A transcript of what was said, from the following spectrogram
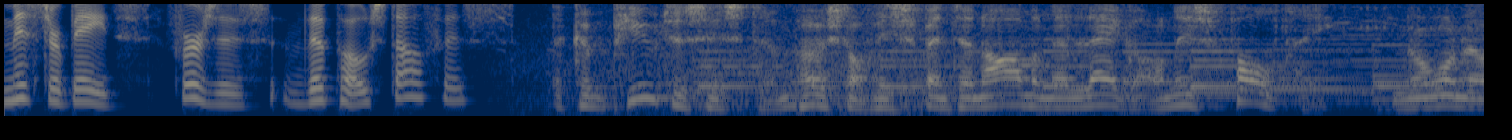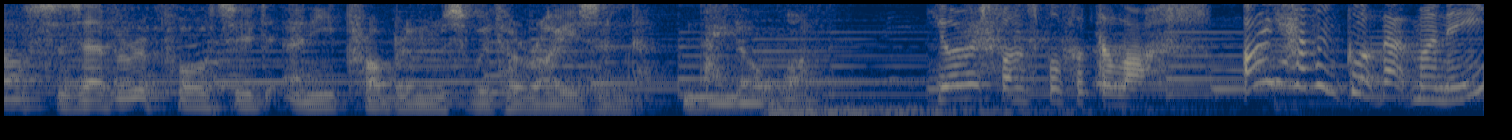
Mr. Bates versus The Post Office. The computer system Post Office spent an arm and a leg on is faulty. No one else has ever reported any problems with Horizon. No one. You're responsible for the loss. I haven't got that money,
